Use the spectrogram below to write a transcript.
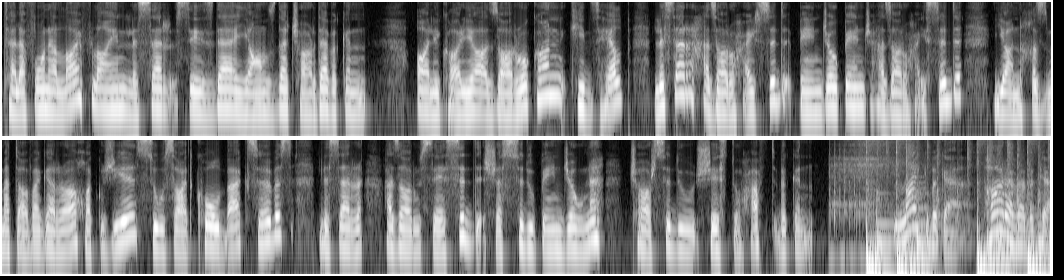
تلفون لایف لاین لسر سیزده یانزده چارده بکن. آلیکاریا زاروکان کیدز هلپ لسر 1800 پنج و پنج هزار و حیصد یان خزمتا وگرا خوکجی سوساید کول بک سرویس لسر 1300 شسد و پنج و نه چارسد و شست و هفت بکن لایک بکه پارە بکە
